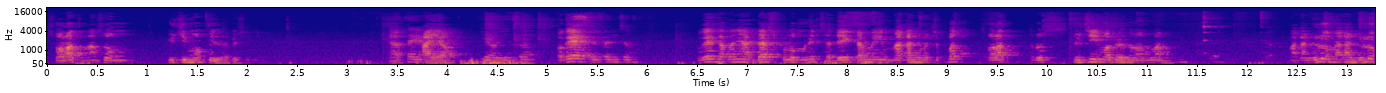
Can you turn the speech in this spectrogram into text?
sholat langsung cuci mobil habis itu. Ya? Ayo. Gitu. Oke. Oke, katanya ada 10 menit jadi kami makan cepat-cepat, sholat terus cuci mobil teman-teman. Ya, makan dulu, makan dulu.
